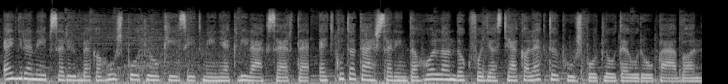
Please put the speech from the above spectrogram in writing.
Egyre népszerűbbek a húspótló készítmények világszerte, egy kutatás szerint a hollandok fogyasztják a legtöbb húspótlót Európában.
